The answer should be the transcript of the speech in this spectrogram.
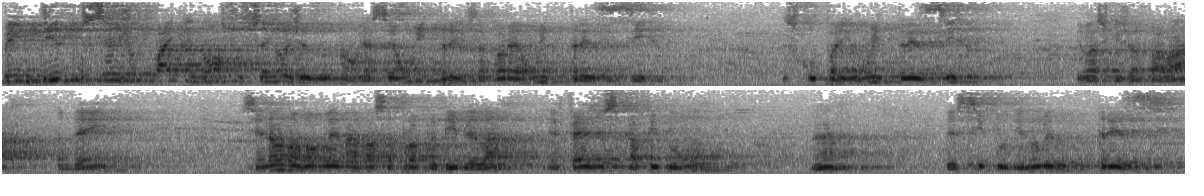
Bendito seja o Pai de nosso Senhor Jesus. Não, essa é 1 e 3, agora é 1 e 13. Desculpa aí, 1 e 13 eu acho que já está lá também. Se não, nós vamos ler na nossa própria Bíblia lá, Efésios capítulo 1, né? versículo de número 13.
